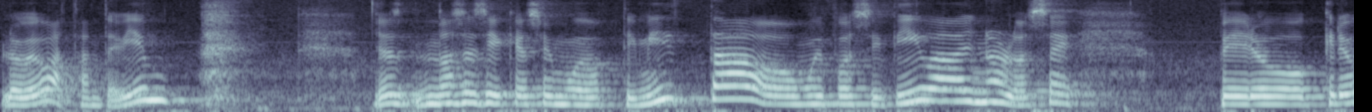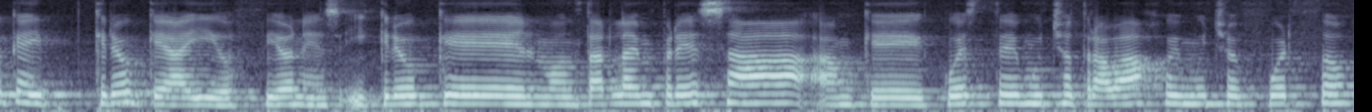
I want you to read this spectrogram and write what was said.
lo veo bastante bien. Yo no sé si es que soy muy optimista o muy positiva, no lo sé, pero creo que, hay, creo que hay opciones y creo que el montar la empresa, aunque cueste mucho trabajo y mucho esfuerzo,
